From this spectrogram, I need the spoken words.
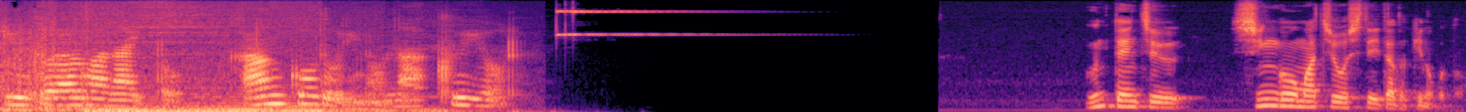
球ドラマナイト閑古鳥の泣く夜運転中、信号待ちをしていた時のこと。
